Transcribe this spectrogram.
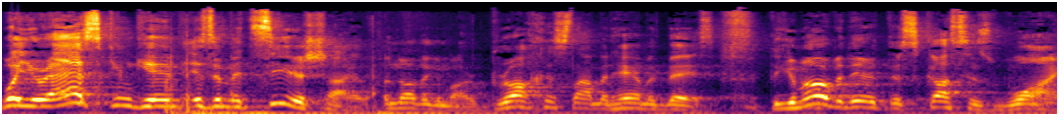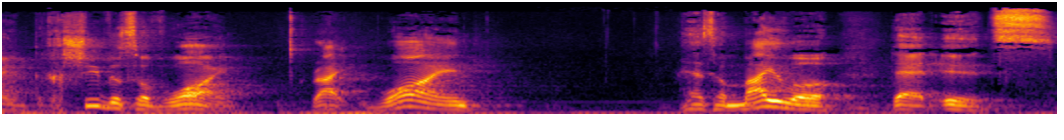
What you're asking him is a Metzia shayla. Another Gemara. Brachas Lamed Hamid Beis. The Gemara over there discusses wine, the chshivas of wine. Right, wine has a mila that it's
